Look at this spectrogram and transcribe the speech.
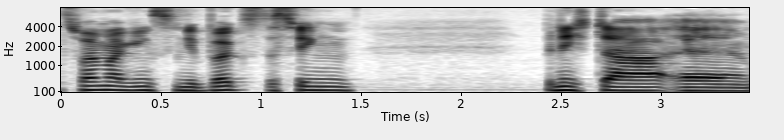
zweimal ging es in die Böcks, deswegen bin ich da äh,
